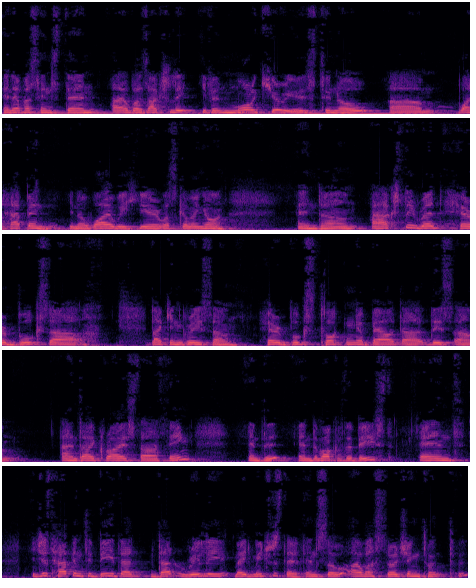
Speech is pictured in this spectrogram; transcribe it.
and ever since then, I was actually even more curious to know um, what happened. You know, why we're we here? What's going on? And um, I actually read her books uh, back in Greece. Um, her books talking about uh, this um, Antichrist uh, thing and the and the mark of the beast. And it just happened to be that that really made me interested. And so I was searching to to,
